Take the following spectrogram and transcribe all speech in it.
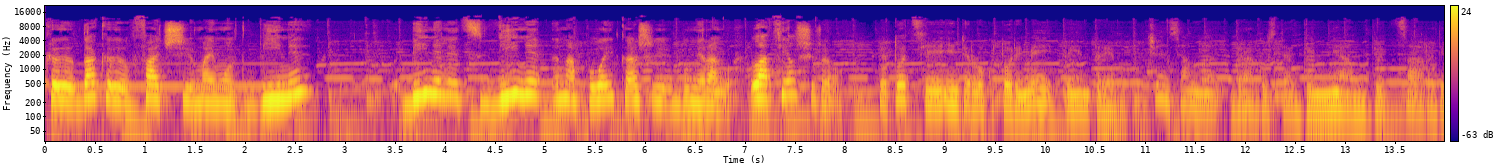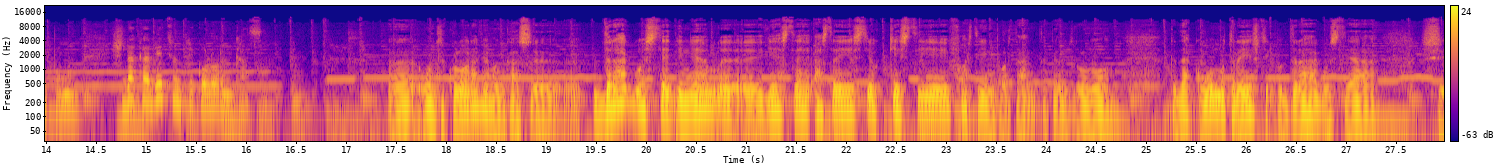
că dacă faci mai mult bine, binele îți vine înapoi ca și bumerangul. La fel și rău. Pe toți interlocutorii mei îi întreb ce înseamnă dragostea de neam, de țară, de pământ și dacă aveți un tricolor în casă. Uh, un tricolor avem în casă. Dragostea din neam, uh, este, asta este o chestie foarte importantă pentru un om. Că dacă omul trăiește cu dragostea și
